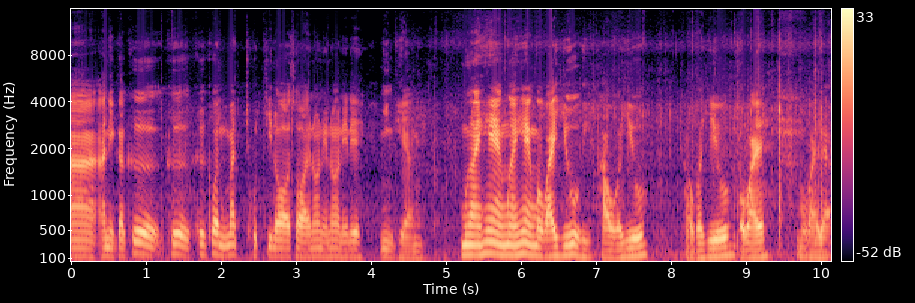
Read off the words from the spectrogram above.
อ่า อันนี้ก็คือ คือ คือคนมาชุดจีรอซอยเนาะนี่เนาะนี่เดิยิงแขวนี่ เมื่อยแห้ง เมื่อยแห้งบ่ไหวหิว เข่าก็หิว เขาก็หิวเบ่ไหวบ่ไหวแล้ว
